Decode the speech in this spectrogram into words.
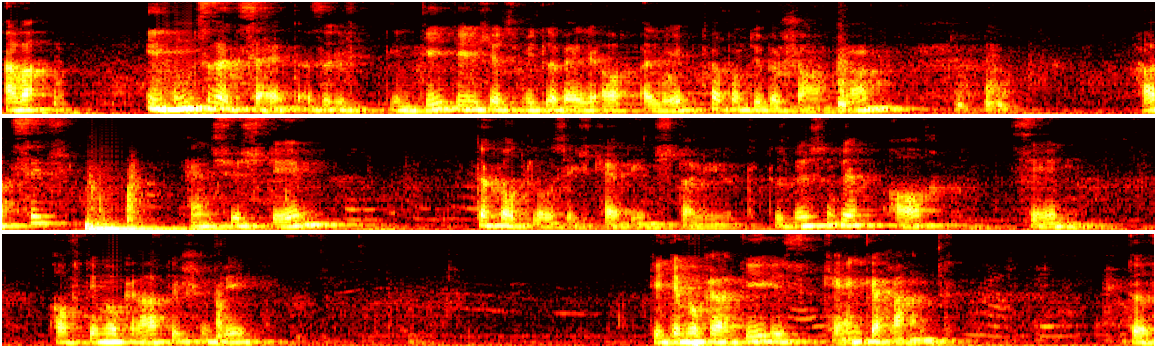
Aber in unserer Zeit, also ich, in die, die ich jetzt mittlerweile auch erlebt habe und überschauen kann, hat sich ein System der Gottlosigkeit installiert. Das müssen wir auch sehen, auf demokratischem Weg. Die Demokratie ist kein Garant, dass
